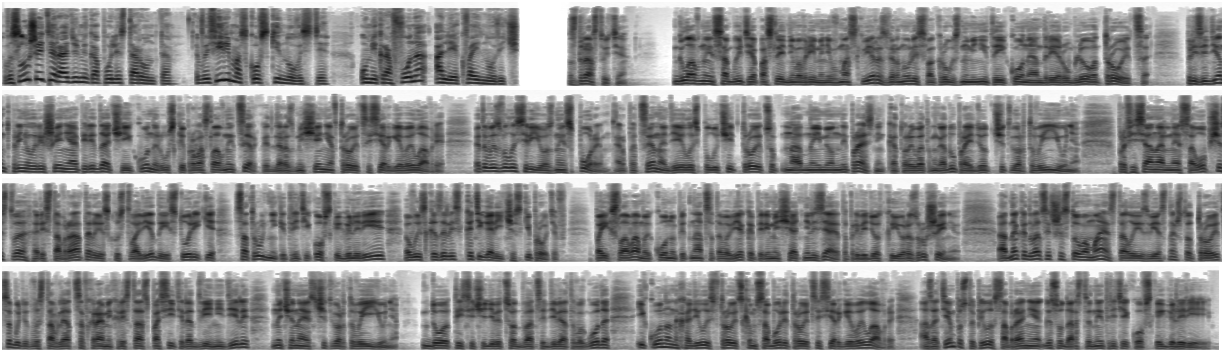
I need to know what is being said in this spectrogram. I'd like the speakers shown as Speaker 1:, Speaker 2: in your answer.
Speaker 1: Вы слушаете радио «Мегаполис Торонто». В эфире «Московские новости». У микрофона Олег Войнович.
Speaker 2: Здравствуйте. Главные события последнего времени в Москве развернулись вокруг знаменитой иконы Андрея Рублева «Троица», президент принял решение о передаче иконы Русской Православной Церкви для размещения в Троице Сергиевой Лавре. Это вызвало серьезные споры. РПЦ надеялась получить Троицу на одноименный праздник, который в этом году пройдет 4 июня. Профессиональное сообщество, реставраторы, искусствоведы, историки, сотрудники Третьяковской галереи высказались категорически против. По их словам, икону 15 века перемещать нельзя, это приведет к ее разрушению. Однако 26 мая стало известно, что Троица будет выставляться в храме Христа Спасителя две недели, начиная с 4 июня. До 1929 года икона находилась в Троицком соборе Троицы Сергиевой Лавры, а затем поступила в собрание Государственной Третьяковской галереи.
